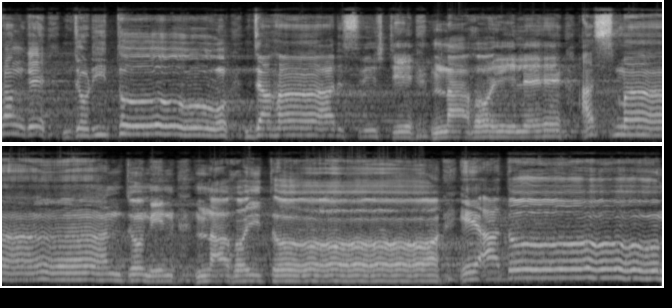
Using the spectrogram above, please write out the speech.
সঙ্গে জড়িত। যাহার সৃষ্টি না হইলে আসমান জমিন না হইতো। এ আদম,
